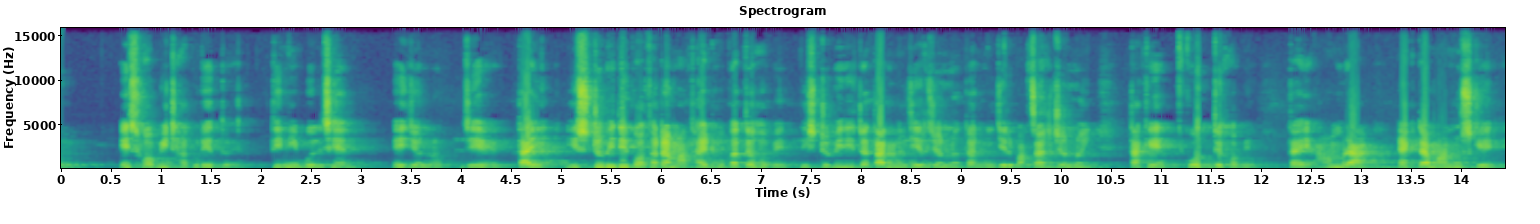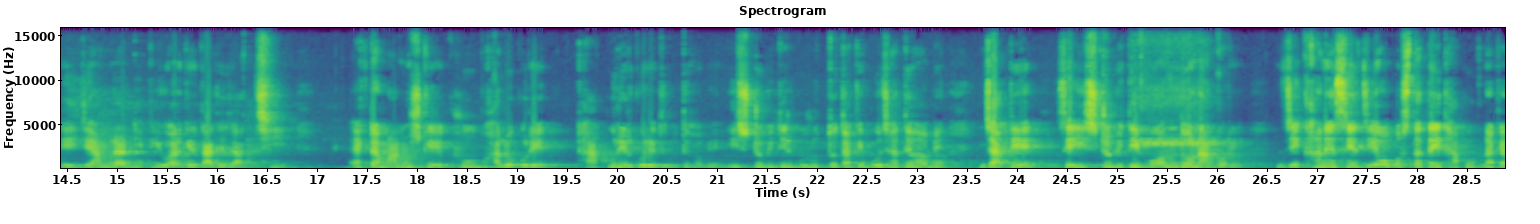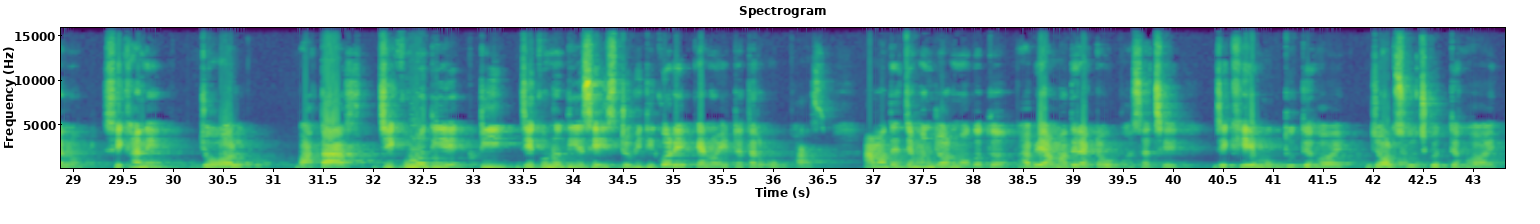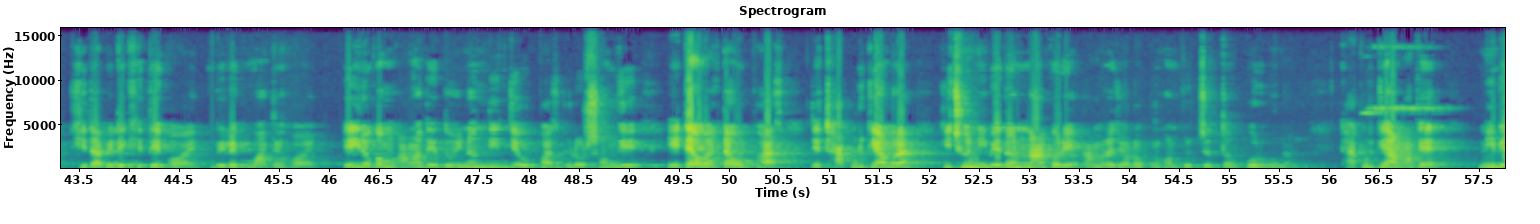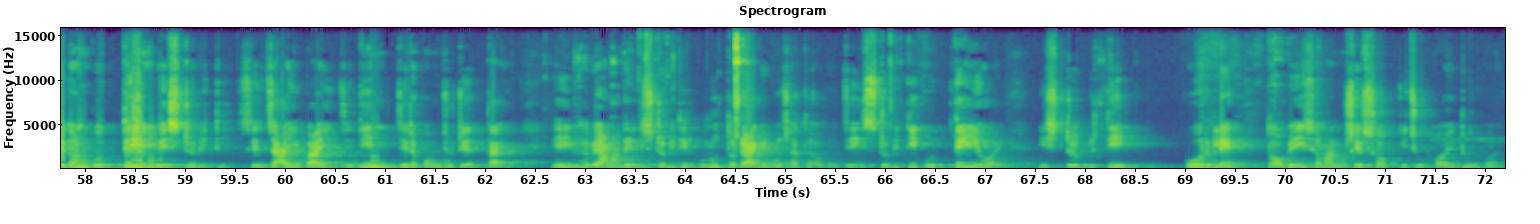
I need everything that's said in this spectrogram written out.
এই সবই ঠাকুরের দয়া। তিনি বলছেন এই জন্য যে তাই ইষ্টবিধির কথাটা মাথায় ঢোকাতে হবে। ইষ্টবিধিটা তার নিজের জন্য, তার নিজের বাঁচার জন্যই তাকে করতে হবে। তাই আমরা একটা মানুষকে, এই যে আমরা ডিপি ওয়ার্কের কাজে যাচ্ছি, একটা মানুষকে খুব ভালো করে ঠাকুরের করে তুলতে হবে। ইষ্টভীতির গুরুত্ব তাকে বোঝাতে হবে যাতে সে ইষ্টভীতি বন্ধ না করে। যেখানে সে যে অবস্থাতেই থাকুক না কেন, সেখানে জল, বাতাস যে কোনো দিয়ে, টি যে কোনো দিয়ে সে ইষ্টভীতি করে, কেন এটা তার অভ্যাস। আমাদের যেমন জন্মগতভাবে আমাদের একটা অভ্যাস আছে যে খেয়ে মুখ ধুতে হয়, জল শৌচ করতে হয়, খিদা পেলে খেতে হয় পেলে ঘুমাতে হয় এই রকম আমাদের দৈনন্দিন যে অভ্যাসগুলোর সঙ্গে এটাও একটা অভ্যাস যে ঠাকুরকে আমরা কিছু নিবেদন না করে আমরা জলগ্রহণ পর্যন্ত করব না। ঠাকুরকে আমাকে নিবেদন করতেই হবে ইষ্টভীতি। সে যাই পাই, যেদিন যেরকম জুটে তাই। এইভাবে আমাদের ইষ্টভীতির গুরুত্বটা আগে বোঝাতে হবে যে ইষ্টভীতি করতেই হয়। ইষ্টভীতি করলে তবেই মানুষের সব কিছু ভয় দূর হয়।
